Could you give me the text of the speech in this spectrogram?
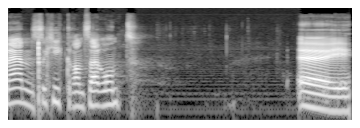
Men så kikker han seg rundt. Øy.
